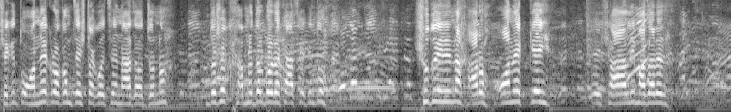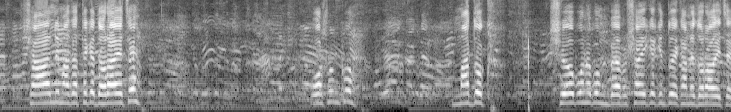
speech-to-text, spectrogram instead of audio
সে কিন্তু অনেক রকম চেষ্টা করেছে না যাওয়ার জন্য। দর্শক আপনাদের বলে রাখা আজকে কিন্তু শুধু ইনি না আরও অনেককেই এই শাহ আলী মাজারের শাহ আলী মাজার থেকে ধরা হয়েছে। অসংখ্য মাদক, সেবন এবং ব্যবসায়ীকে কিন্তু এখানে ধরা হয়েছে।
